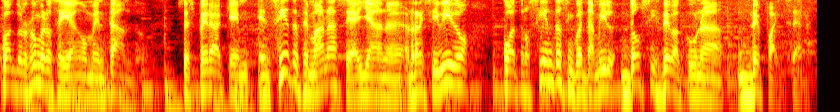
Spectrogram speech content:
cuando los números seguían aumentando. Se espera que en siete semanas se hayan eh, recibido 450 mil dosis de vacuna de Pfizer.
